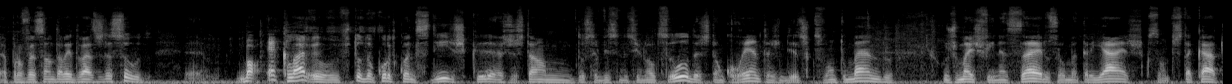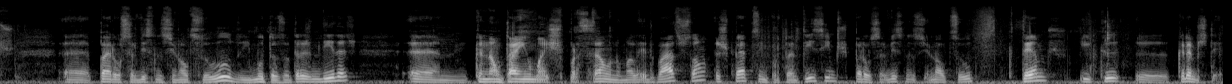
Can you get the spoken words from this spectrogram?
a aprovação da Lei de Bases da Saúde. Bom, é claro, eu estou de acordo quando se diz que a gestão do Serviço Nacional de Saúde, a gestão corrente, as medidas que se vão tomando, os meios financeiros ou materiais que são destacados uh, para o Serviço Nacional de Saúde e muitas outras medidas uh, que não têm uma expressão numa lei de bases, são aspectos importantíssimos para o Serviço Nacional de Saúde que temos e que uh, queremos ter.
